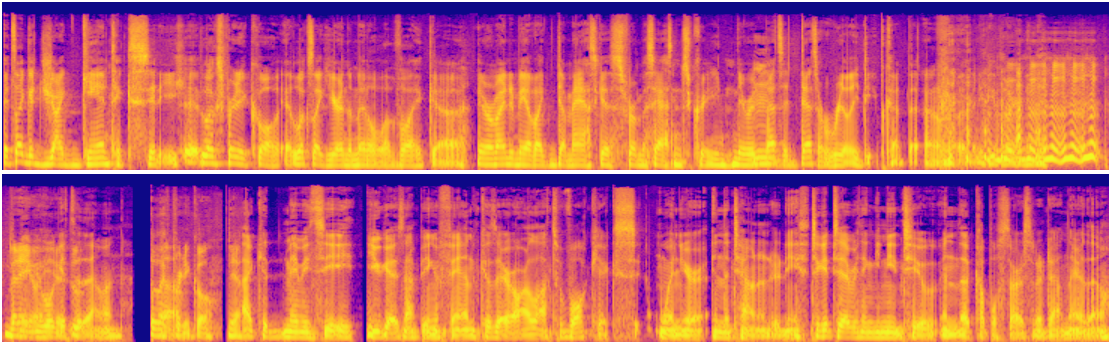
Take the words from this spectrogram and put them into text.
it's like a gigantic city. It looks pretty cool. It looks like you're in the middle of like. Uh, it reminded me of like Damascus from Assassin's Creed. There, were, Mm. that's a that's a really deep cut that I don't know that many people are going to. But Maybe anyway, we'll get it, to that one. It looked Um, pretty cool. Yeah. I could maybe see you guys not being a fan because there are lots of wall kicks when you're in the town underneath to get to everything you need to, and the couple stars that are down there though.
